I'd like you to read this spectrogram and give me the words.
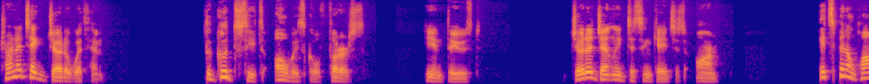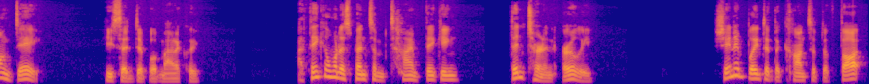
trying to take Joda with him. The good seats always go first, he enthused. Joda gently disengaged his arm. It's been a long day, he said diplomatically. I think I want to spend some time thinking, then turn in early. Shannon blinked at the concept of thought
